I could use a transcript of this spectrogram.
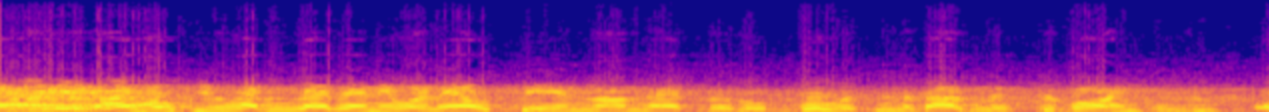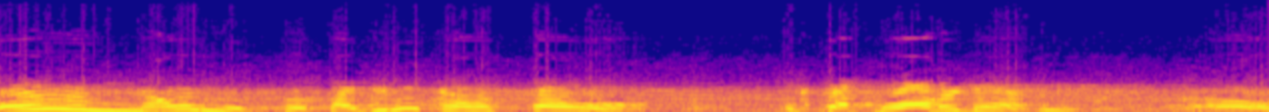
Harriet, I hope you haven't let anyone else in on that little bulletin about Mr. Boynton. Oh, no, Miss Brooks. I didn't tell a soul. Except Walter Denton. Oh.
